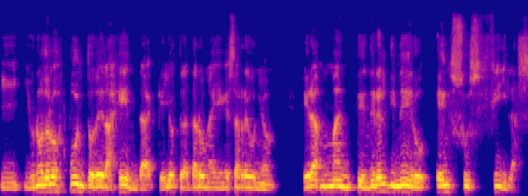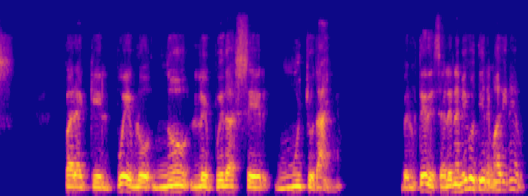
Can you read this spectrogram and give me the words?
y, uno de los puntos de la agenda que ellos trataron ahí en esa reunión era mantener el dinero en sus filas para que el pueblo no le pueda hacer mucho daño. Ven ustedes, el enemigo tiene más dinero,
